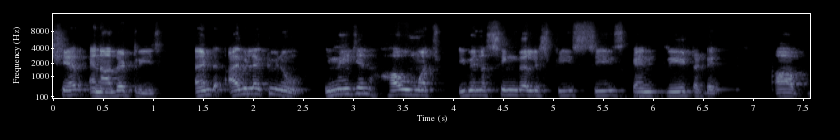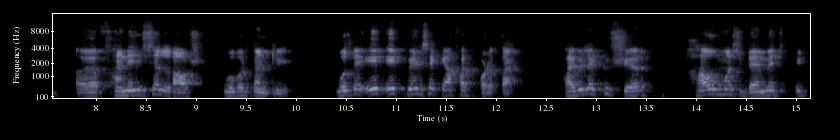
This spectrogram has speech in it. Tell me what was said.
share another trees and I will like to you know a how much financial loss to our country बोलते हैं एक एक पेड़ से क्या फर्क पड़ता है would like to share how much damage it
